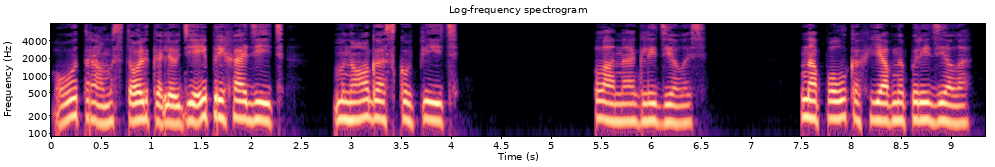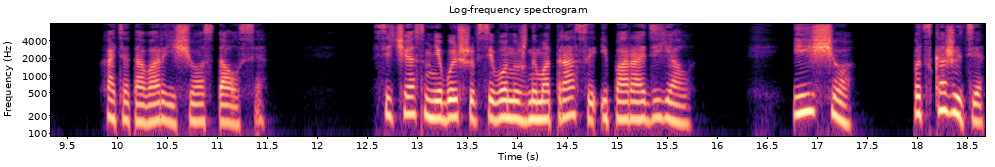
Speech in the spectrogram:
Утром столько людей приходить, много скупить. Лана огляделась. На полках явно поредело, хотя товар еще остался. Сейчас мне больше всего нужны матрасы и пара одеял. И еще, подскажите,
